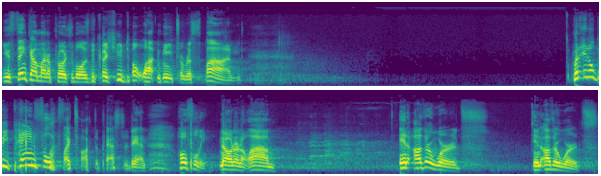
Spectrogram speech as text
you think I'm unapproachable is because you don't want me to respond. But it'll be painful if I talk to Pastor Dan. Hopefully. No, no, no. Um, in other words, in other words,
